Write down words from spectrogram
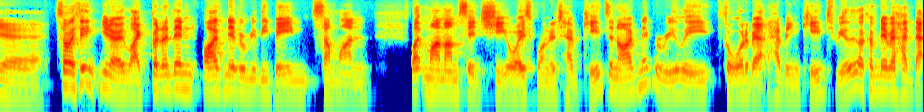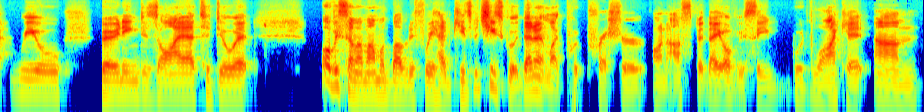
Yeah. So I think, you know, like, but then I've never really been someone like my mum said she always wanted to have kids, and I've never really thought about having kids, really. Like, I've never had that real burning desire to do it. Obviously, my mum would love it if we had kids, but she's good. They don't like put pressure on us, but they obviously would like it. Um,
